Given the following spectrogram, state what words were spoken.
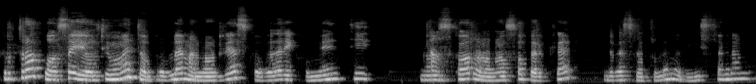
purtroppo, sai, io ultimamente ho un problema, non riesco a vedere i commenti, non ah. scorrono, non so perché, deve essere un problema di Instagram.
